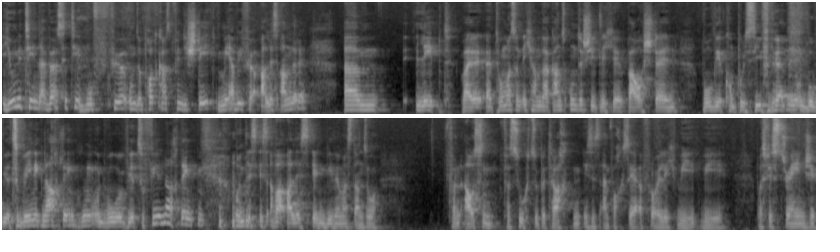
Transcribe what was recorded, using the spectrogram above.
Unity and Diversity, wofür unser Podcast, finde ich, steht, mehr wie für alles andere, ähm, lebt. Weil äh, Thomas und ich haben da ganz unterschiedliche Baustellen, wo wir kompulsiv werden und wo wir zu wenig nachdenken und wo wir zu viel nachdenken. Und es ist aber alles irgendwie, wenn man es dann so von außen versucht zu betrachten, ist es einfach sehr erfreulich, wie, wie, was für strange,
